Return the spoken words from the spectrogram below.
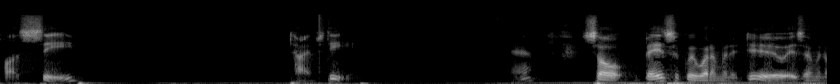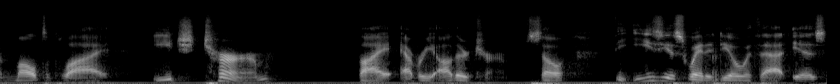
plus c times d. Okay? So basically what I'm going to do is I'm going to multiply each term by every other term. So the easiest way to deal with that is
